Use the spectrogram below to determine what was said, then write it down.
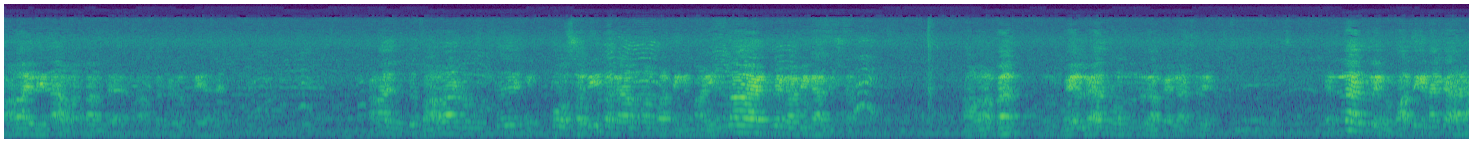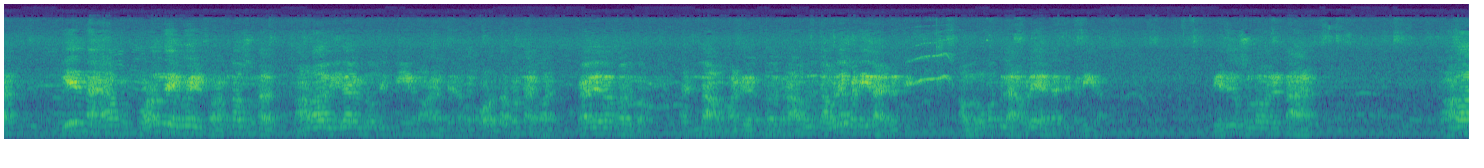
பாலா இல்லைன்னா அவர்லாம் அந்த நாட்டை பெற ஆனா இது வந்து பாலாடுறது வந்து இப்போ சமீப காலமா பாத்தீங்கன்னா எல்லா இடத்துலயும் காப்பி காமிச்சிட்டாங்க நான் வரப்ப ஒரு மேல் வேதத்துல வந்துருக்காங்க எல்லா இடத்துலயும். எல்லா இடத்துலயும். இப்ப பாத்தீங்கன்னாக்கா ஏன்னா குழந்தைய போய் இப்ப அண்ணா சொன்னார் நாளா லீலா வந்து நீங்க மகான் அந்த குழந்தை பண்ண வேலையெல்லாம் பாருங்க எல்லாம் மாட்டு எடுத்து அவருக்கு அவளே பண்ணிக்கிறா எல்லாத்தையும். அவன் ரூபத்துல அவளே எல்லாத்தையும் பண்ணிக்கிறான். எதுக்கு சொல்ல வரேன்னா பாலா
